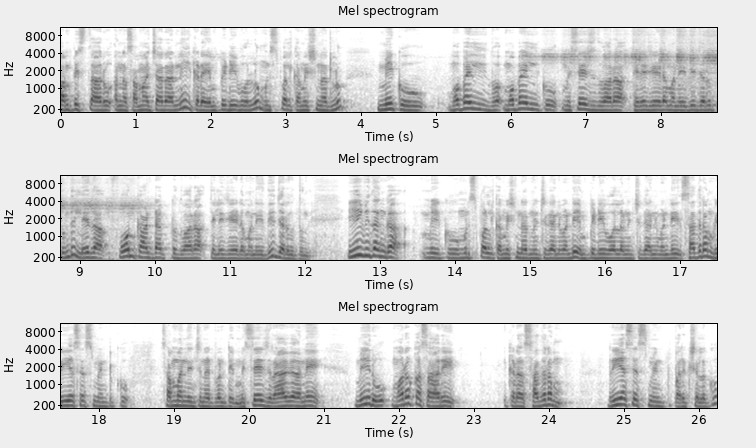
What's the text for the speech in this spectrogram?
పంపిస్తారు అన్న సమాచారాన్ని ఇక్కడ ఎంపీడీఓలు మున్సిపల్ కమిషనర్లు మీకు మొబైల్ మొబైల్కు మెసేజ్ ద్వారా తెలియజేయడం అనేది జరుగుతుంది లేదా ఫోన్ కాంటాక్ట్ ద్వారా తెలియజేయడం అనేది జరుగుతుంది. ఈ విధంగా మీకు మున్సిపల్ కమిషనర్ నుంచి కానివ్వండి ఎంపీడీఓల నుంచి కానివ్వండి సదరం రీఅసెస్మెంట్కు సంబంధించినటువంటి మెసేజ్ రాగానే మీరు మరొకసారి ఇక్కడ సదరం రీఅసెస్మెంట్ పరీక్షలకు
